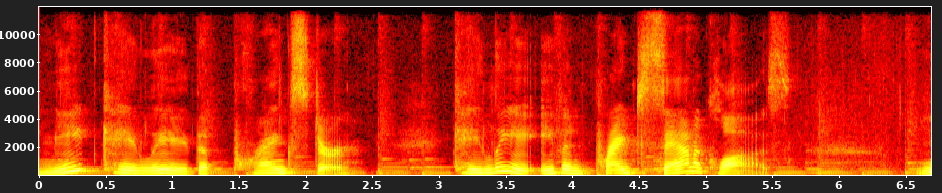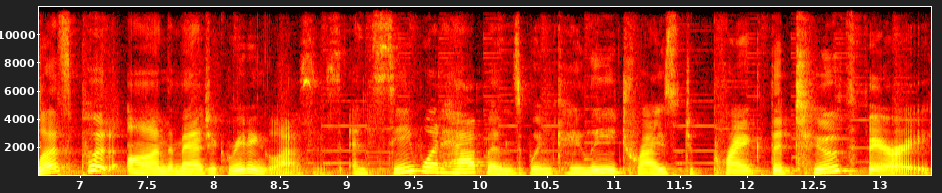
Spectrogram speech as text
meet Kaylee the prankster. Kaylee even pranked Santa Claus. Let's put on the magic reading glasses and see what happens when Kaylee tries to prank the Tooth Fairy.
